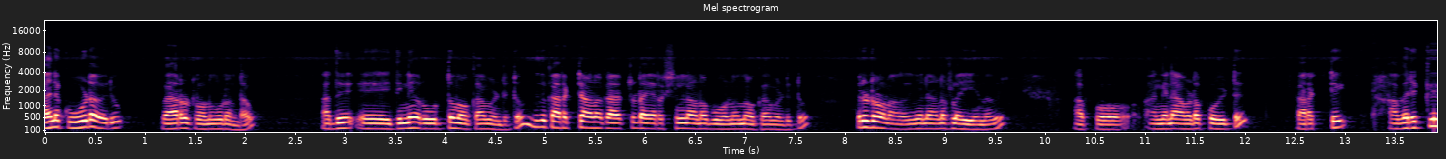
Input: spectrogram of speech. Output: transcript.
അതിന് കൂടെ ഒരു വേറൊരു ഡ്രോണും കൂടെ ഉണ്ടാവും. അത് ഇതിന് റൂട്ട് നോക്കാൻ വേണ്ടിയിട്ടും ഇത് കറക്റ്റാണോ കറക്റ്റ് ഡയറക്ഷനിലാണോ പോകണമെന്ന് നോക്കാൻ വേണ്ടിയിട്ടും ഒരു ഡ്രോണാണ് ഇവനാണ് ഫ്ലൈ ചെയ്യുന്നത്. അപ്പോൾ അങ്ങനെ അവിടെ പോയിട്ട് കറക്റ്റ് അവർക്ക്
